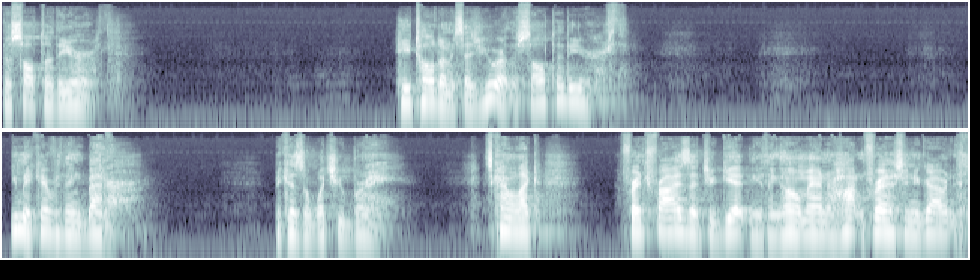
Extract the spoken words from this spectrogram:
the salt of the earth. He told him, He says, You are the salt of the earth. You make everything better because of what you bring. It's kind of like French fries that you get and you think, oh man, they're hot and fresh, and you grab it.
